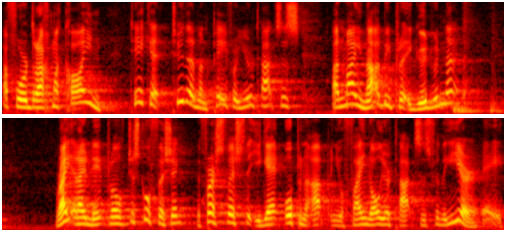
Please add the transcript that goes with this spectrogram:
a four drachma coin. Take it to them and pay for your taxes and mine. That'd be pretty good, wouldn't it? Right around April, just go fishing. The first fish that you get, open it up, and you'll find all your taxes for the year. Hey,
